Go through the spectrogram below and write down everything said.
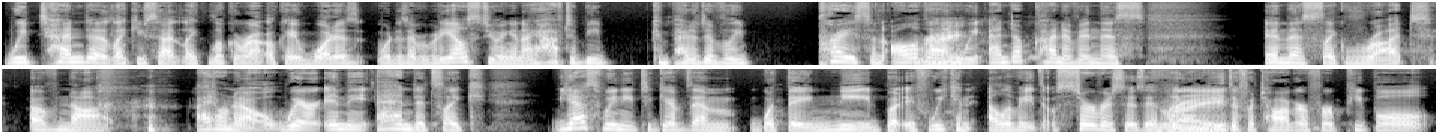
we tend to like you said like look around okay what is what is everybody else doing and i have to be competitively priced and all of right. that and we end up kind of in this in this like rut of not i don't know where in the end it's like yes, we need to give them what they need, but if we can elevate those services and like right. be the photographer people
